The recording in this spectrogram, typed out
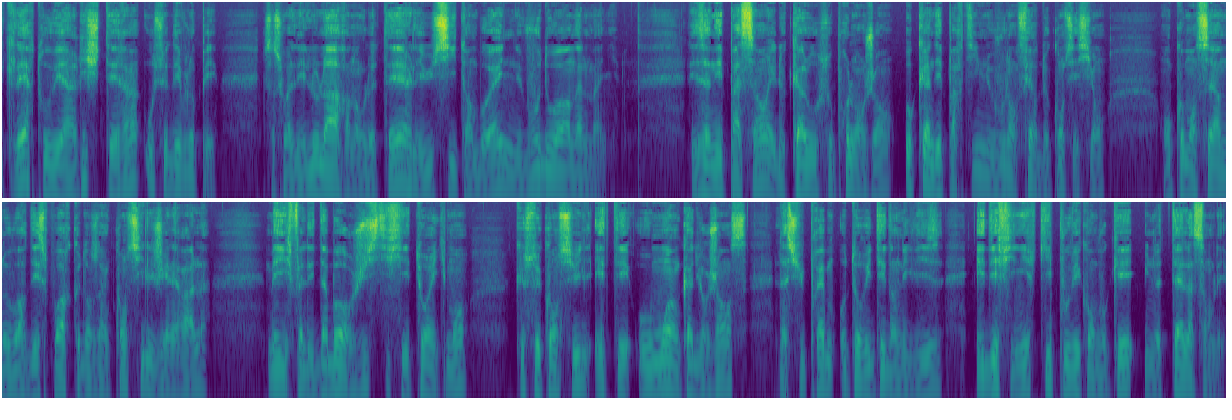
clercs, trouvaient un riche terrain où se développer, que ce soit les Lollards en Angleterre, les Hussites en Bohême, les Vaudois en Allemagne. Les années passant et le chaos se prolongeant, aucun des partis ne voulant faire de concessions, on commençait à ne voir d'espoir que dans un concile général, mais il fallait d'abord justifier théoriquement que ce concile était, au moins en cas d'urgence, la suprême autorité dans l'Église et définir qui pouvait convoquer une telle assemblée.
